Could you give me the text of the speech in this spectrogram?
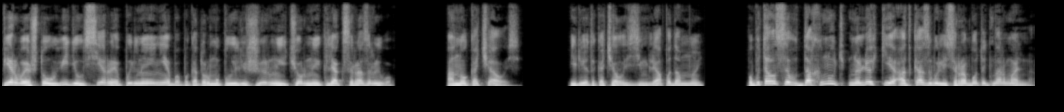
Первое, что увидел, серое пыльное небо, по которому плыли жирные черные кляксы разрывов. Оно качалось. Или это качалась земля подо мной? Попытался вдохнуть, но легкие отказывались работать нормально.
